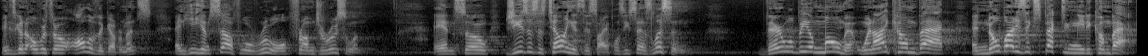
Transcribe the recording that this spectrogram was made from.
and he's going to overthrow all of the governments and he himself will rule from Jerusalem. And so Jesus is telling his disciples, he says, Listen, there will be a moment when I come back and nobody's expecting me to come back.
